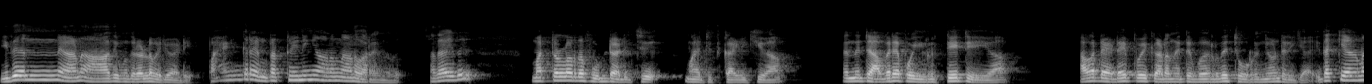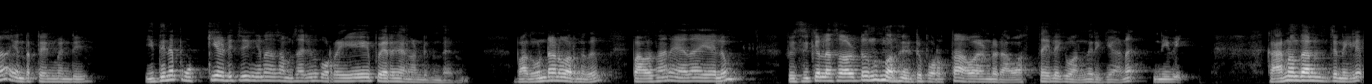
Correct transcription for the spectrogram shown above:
ഇത് തന്നെയാണ് ആദ്യം മുതലുള്ള പരിപാടി. ഭയങ്കര എന്റർടൈനിങ് ആണെന്നാണ് പറയുന്നത്. അതായത് മറ്റുള്ളവരുടെ ഫുഡ് അടിച്ച് മാറ്റി കഴിക്കുക. എന്നിട്ട് അവരെ പോയി ഇറിറ്റേറ്റ് ചെയ്യുക. അവരുടെ ഇടയിൽ പോയി കിടന്നിട്ട് വെറുതെ ചൊറിഞ്ഞുകൊണ്ടിരിക്കുക ഇതൊക്കെയാണ് എന്റർടൈൻമെന്റ് ഇതിനെ പൊക്കി അടിച്ച് ഇങ്ങനെ സംസാരിക്കുന്ന കുറേ പേരെ ഞാൻ കണ്ടിട്ടുണ്ടായിരുന്നു. അപ്പോൾ അതുകൊണ്ടാണ് പറഞ്ഞത് ഇപ്പോൾ അവസാനം ഏതായാലും ഫിസിക്കൽ അസോൾട്ട് എന്ന് പറഞ്ഞിട്ട് പുറത്താവേണ്ട ഒരു അവസ്ഥയിലേക്ക് വന്നിരിക്കുകയാണ് നിവിൻ. കാരണം എന്താണെന്ന് വെച്ചിട്ടുണ്ടെങ്കിൽ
